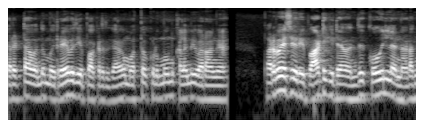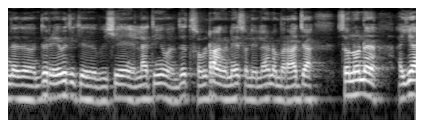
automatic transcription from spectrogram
கரெக்டாக வந்து ரேவதியை பார்க்குறதுக்காக மொத்த குடும்பமும் கிளம்பி வராங்க. பரமேஸ்வரி பாட்டிக்கிட்ட வந்து கோவிலில் நடந்தது வந்து ரேவதிக்கு விஷயம் எல்லாத்தையும் வந்து சொல்கிறாங்கன்னே சொல்லிடலாம். நம்ம ராஜா சொன்னோன்னே ஐயா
